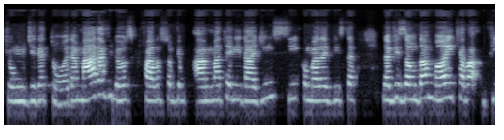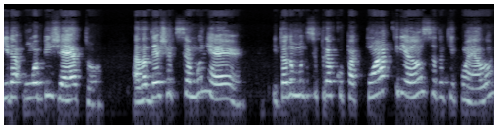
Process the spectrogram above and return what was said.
que é uma diretora maravilhosa que fala sobre a maternidade em si, como ela é vista da visão da mãe, que ela vira um objeto, ela deixa de ser mulher. E todo mundo se preocupa com a criança do que com ela.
